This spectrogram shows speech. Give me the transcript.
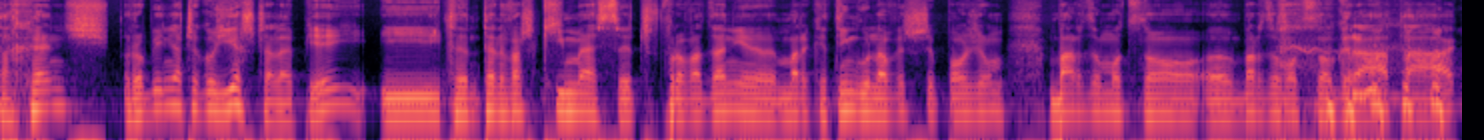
ta chęć robienia czegoś jeszcze lepiej i ten, ten wasz key message, wprowadzanie marketingu na wyższy poziom bardzo mocno, e, bardzo mocno gra, tak.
